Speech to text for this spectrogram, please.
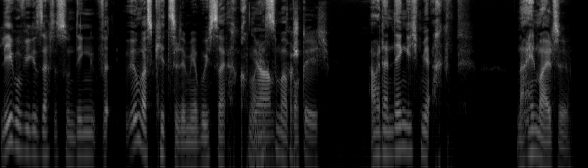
Lego, wie gesagt, ist so ein Ding, irgendwas kitzelt in mir, wo ich sage, ach komm mal, ja, hast du mal Bock. verstehe ich. Aber dann denke ich mir, ach, nein, Malte,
